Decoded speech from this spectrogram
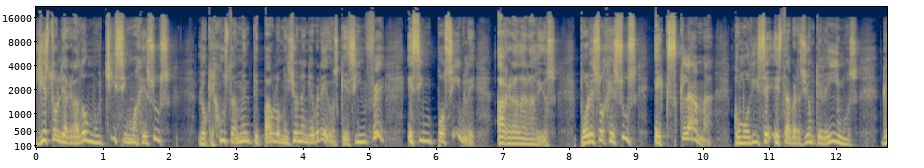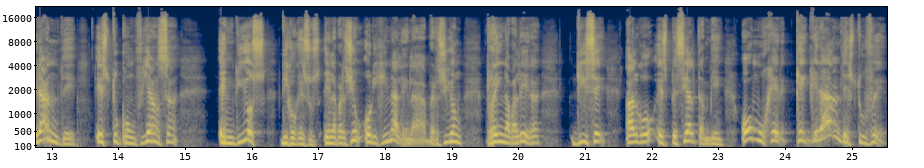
Y esto le agradó muchísimo a Jesús, lo que justamente Pablo menciona en Hebreos, que sin fe es imposible agradar a Dios. Por eso Jesús exclama, como dice esta versión que leímos, grande es tu confianza en Dios, dijo Jesús. En la versión original, en la versión Reina Valera, dice algo especial también. Oh mujer, qué grande es tu fe,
